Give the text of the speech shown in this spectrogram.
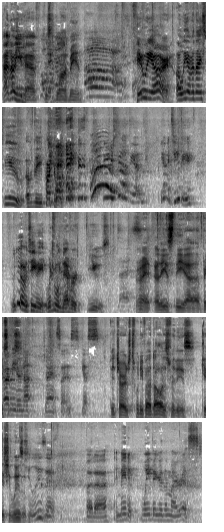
I know you have, Mr. Blonde Man. Oh. Here we are. Oh, we have a nice view of the parking lot. You're still at the end. You have a TV. We do have a TV, which we'll never use. All right, are these the uh, bracelets? I mean, they're not giant size. Yes, They charge twenty-five dollars for these in case you lose you lose it, but uh, they made it way bigger than my wrist.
